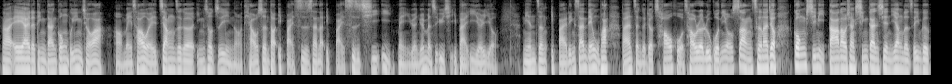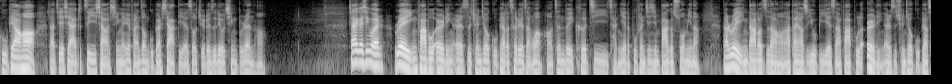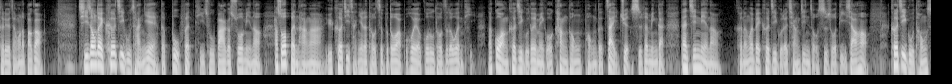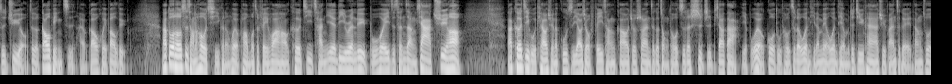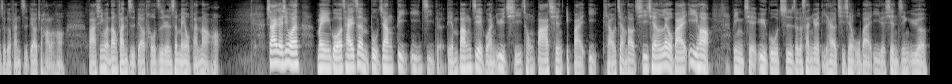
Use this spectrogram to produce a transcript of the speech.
那 AI 的订单供不应求啊。哦，美超微将这个营收指引哦调升到一百四十三到一百四十七亿美元，原本是预期一百亿而已哦，年增一百零三点五趴，反正整个就超火超热。如果你有上车，那就恭喜你搭到像新干线一样的这一个股票哈、哦。那接下来就自己小心了，因为反正这种股票下跌的时候绝对是六亲不认哈。下一个新闻，瑞银发布二零二四全球股票的策略展望，好，针对科技产业的部分进行八个说明了。那瑞银大家都知道哈，那代号是 UBS，它发布了二零二四全球股票策略展望的报告，其中对科技股产业的部分提出八个说明哦。他说，本行啊，与科技产业的投资不多啊，不会有过度投资的问题。那过往科技股对美国抗通膨的债券十分敏感，但今年呢、可能会被科技股的强劲走势所抵消哈。科技股同时具有这个高品质，还有高回报率。那多头市场的后期可能会有泡沫，这废话哈。科技产业利润率不会一直成长下去哈。那科技股挑选的估值要求非常高，就算这个总投资的市值比较大，也不会有过度投资的问题。那没有问题，我们就继续看下去，反正这个也当做这个反指标就好了哈。把新闻当反指标，投资人生没有烦恼哈。下一个新闻，美国财政部将第一季的联邦借款预期从八千一百亿调降到七千六百亿哈，并且预估至这个三月底还有七千五百亿的现金余额。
